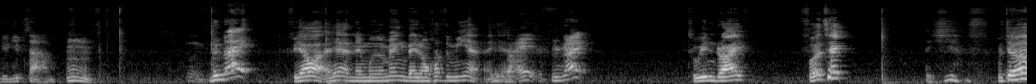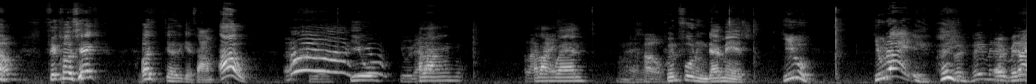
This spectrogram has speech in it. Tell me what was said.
ยืนยี่สิบสามอืมหนึ่งได้ เฟี้ยวอะไอ้เหี้ยในมือแม่งไดโนคัสมิอะไอ้เหี้ยไหนหนึ่งได้ทวินไดรฟ์เฟิร์สเช็คไอ้เหี้ยมาเจอเซคเคิลเช็คเอ้ยเจอเกรดสามเอ้าฮิวฮิวได้ พลังพลังแวนอืมเข้าฟื้นฟูหนึ่งดาเมจ ฮิวฮิวได้เฮ้ย เฮ้ยเอ้ยไม่ได้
